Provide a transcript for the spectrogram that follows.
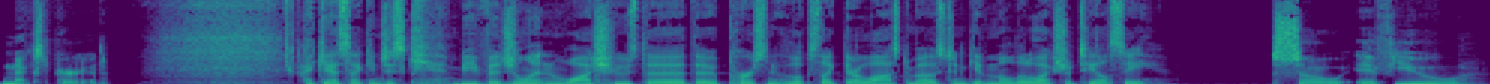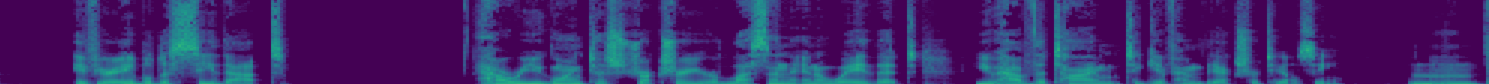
next period? I guess I can just be vigilant and watch who's the the person who looks like they're lost most and give them a little extra TLC. So if you if you're able to see that, how are you going to structure your lesson in a way that you have the time to give him the extra TLC? Mm.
